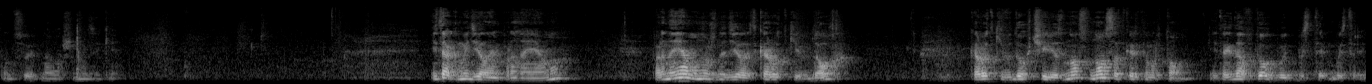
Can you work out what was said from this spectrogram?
танцует на вашем языке. Итак, мы делаем пранаяму. Пранаяму нужно делать короткий вдох. Короткий вдох через нос, нос открытым ртом. И тогда вдох будет быстрый. быстрый.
